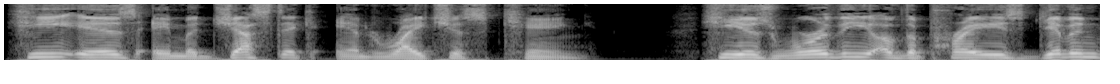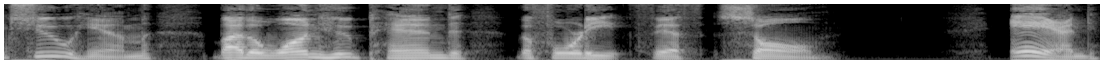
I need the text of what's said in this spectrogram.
He is a majestic and righteous King. He is worthy of the praise given to him by the one who penned the 45th Psalm. And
